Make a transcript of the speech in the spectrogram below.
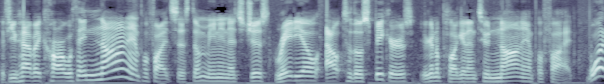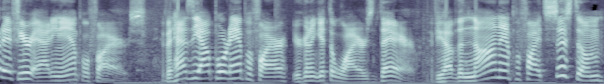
If you have a car with a non-amplified system, meaning it's just radio out to those speakers, you're gonna plug it into non-amplified. What if you're adding amplifiers? If it has the outboard amplifier, you're gonna get the wires there. If you have the non-amplified system,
